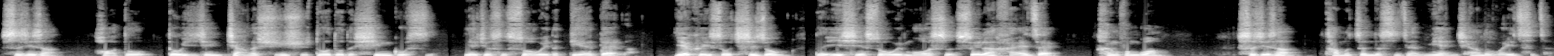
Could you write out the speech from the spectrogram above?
实际上好多都已经讲了许许多多的新故事，也就是所谓的迭代了。也可以说，其中的一些所谓模式虽然还在很风光，实际上他们真的是在勉强的维持着，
